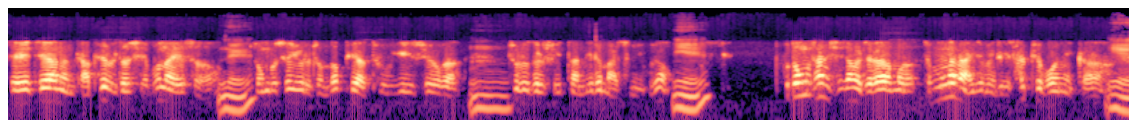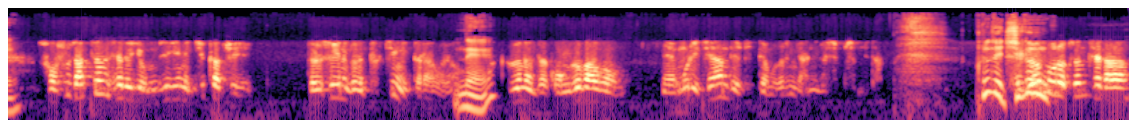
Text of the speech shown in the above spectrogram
제 제안은 가표를 더 세분화해서 네. 종부세율을 좀 높여야 투기 수요가 음. 줄어들 수 있다는 이런 말씀이고요. 예. 부동산 시장을 제가 뭐 전문가는 아니지만 이렇게 살펴보니까 예. 소수 작전 세력이 움직이면 집값이 들썩이는 그런 특징이 있더라고요. 네. 그거는 이제 공급하고 매물이 제한되어 있기 때문에 그런 게 아닌가 싶습니다. 그런데 지금 세금으로 전체 다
